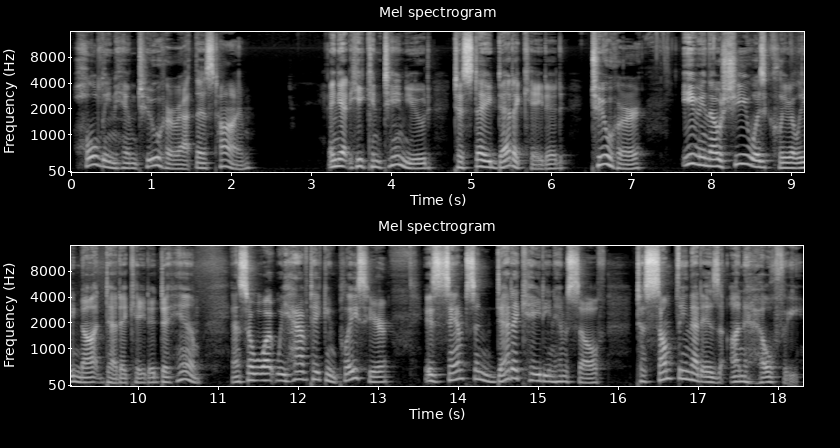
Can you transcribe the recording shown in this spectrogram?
holding him to her at this time. And yet he continued to stay dedicated to her, even though she was clearly not dedicated to him. And so, what we have taking place here is Samson dedicating himself to something that is unhealthy,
